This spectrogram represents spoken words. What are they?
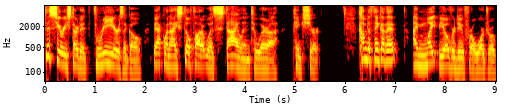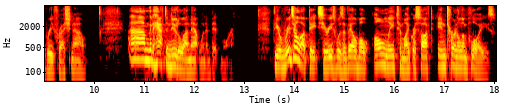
This series started three years ago, back when I still thought it was styling to wear a pink shirt. Come to think of it, I might be overdue for a wardrobe refresh now. I'm going to have to noodle on that one a bit more. The original update series was available only to Microsoft internal employees.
